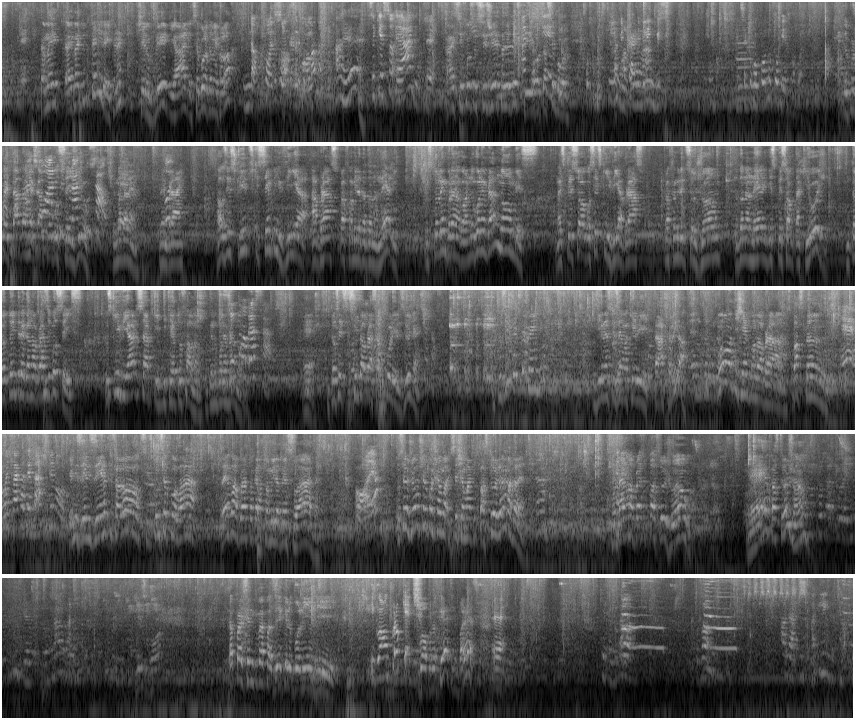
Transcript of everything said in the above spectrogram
Também, aí vai tudo ter direito, né? Cheiro verde, alho, cebola também coloca? Não pode colocar cebola, não. Ah, é? Isso aqui é, só, é alho? É. Ah, e se fosse o Cícero, já ia fazer besteira, botar cebola. Tinha carne de linguiça. Esse aqui eu vou pôr no torresmo agora. Vou aproveitar e dar um recado alho vocês, viu? Viu, Madalena? Lembrar, hein? Aos inscritos que sempre envia abraço para a família da Dona Nelly, estou lembrando agora, não vou lembrar nomes, mas pessoal, vocês que enviam abraço para a família do seu João, da Dona Nelly, desse pessoal que está aqui hoje, então eu estou entregando um abraço de vocês. Os que enviaram sabem de quem eu estou falando, porque eu não vou lembrar Sintam nome. abraçados. É. Então vocês se sintam abraçados por eles, viu gente? Inclusive vocês também, viu? O dia que nós fizemos aquele tacho ali, ó. Um monte de gente mandou abraço, bastante. É, hoje vai fazer tacho de novo. Eles, eles entram e falam, ó, Cis, quando você for lá, leva um abraço para aquela família abençoada. Olha, O seu João chegou a chamar, ser chamado de pastor, lembra, Madalena? Mandaram um abraço pro pastor João. É, pastor João. Tá parecendo que vai fazer aquele bolinho de igual um croquete. igual croquete, não parece? É.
